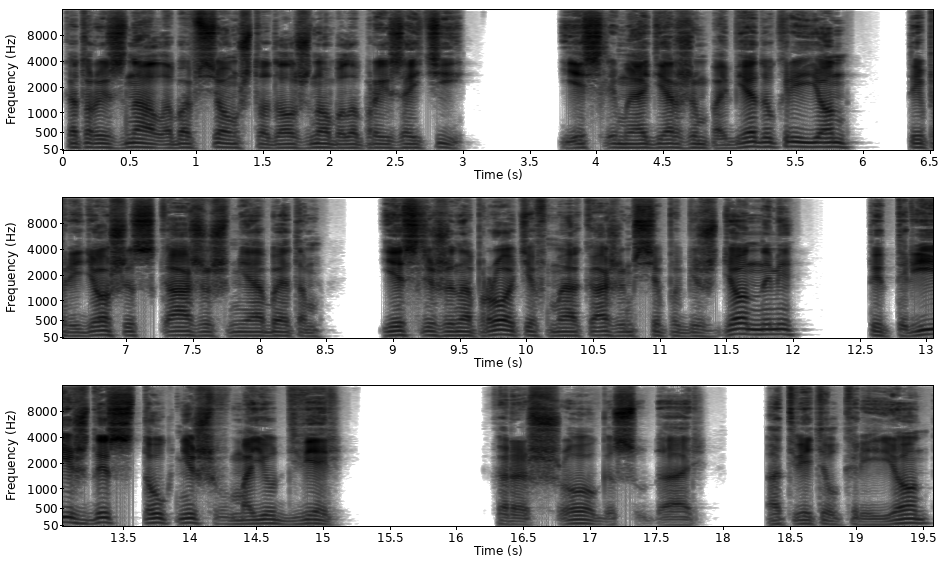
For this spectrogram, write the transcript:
который знал обо всем, что должно было произойти, «Если мы одержим победу, Крион, ты придешь и скажешь мне об этом. Если же, напротив, мы окажемся побежденными, ты трижды стукнешь в мою дверь». «Хорошо, государь», — ответил Крион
